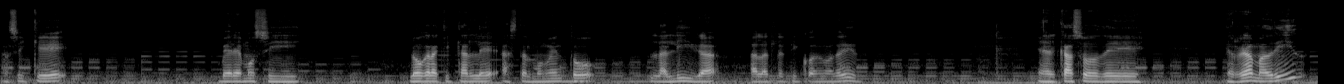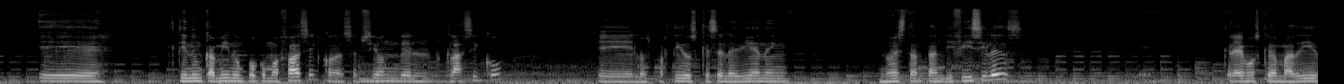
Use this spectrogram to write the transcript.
Así que veremos si logra quitarle hasta el momento la liga al Atlético de Madrid. En el caso de el Real Madrid eh, tiene un camino un poco más fácil, con excepción del clásico. Eh, los partidos que se le vienen no están tan difíciles. Eh, creemos que Madrid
